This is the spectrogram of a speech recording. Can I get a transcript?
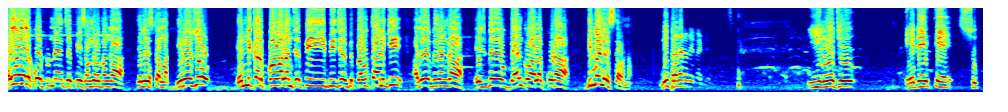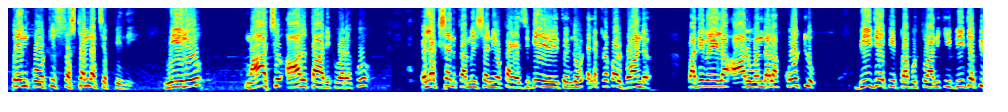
ఐదు వందల కోట్లు ఉన్నాయని చెప్పి సందర్భంగా తెలియజేస్తున్నా ఈరోజు ఎన్నికలు పోవాలని చెప్పి ఈ బీజేపీ ప్రభుత్వానికి అదే విధంగా ఎస్బీఐ బ్యాంక్ వాళ్ళకు కూడా డిమాండ్ చేస్తా ఉన్నాం మీ ప్రధాన డిమాండ్? ఈరోజు ఏదైతే సుప్రీంకోర్టు స్పష్టంగా చెప్పింది మీరు మార్చి ఆరు తారీఖు వరకు ఎలక్షన్ కమిషన్ యొక్క ఎస్బీఐ ఏదైతుందో ఎలక్ట్రికల్ బాండ్ పదివేల ఆరు వందల కోట్లు బీజేపీ ప్రభుత్వానికి బీజేపీ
